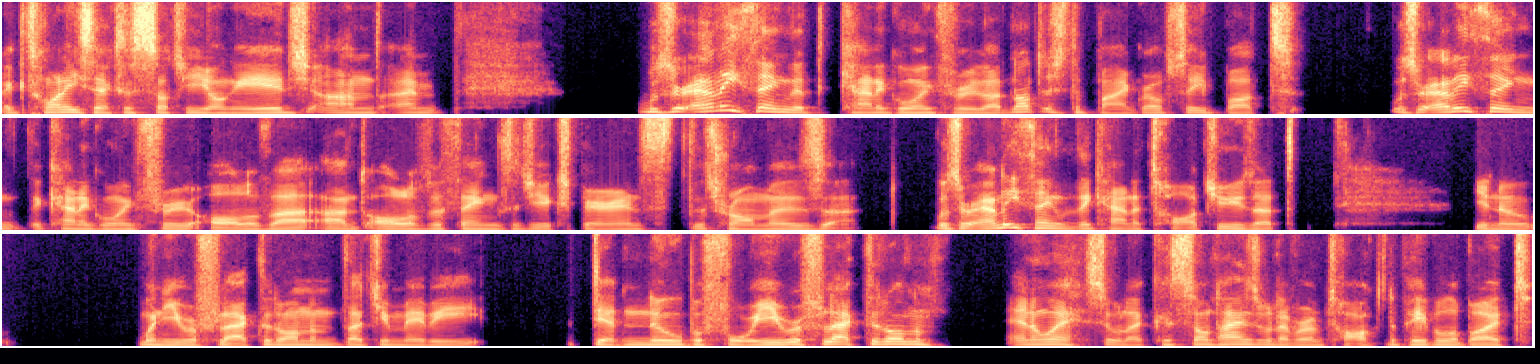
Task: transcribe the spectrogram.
like 26 is such a young age and i'm was there anything that kind of going through that, not just the bankruptcy, but was there anything that kind of going through all of that and all of the things that you experienced, the traumas? Uh, was there anything that they kind of taught you that, you know, when you reflected on them, that you maybe didn't know before you reflected on them? anyway. so like, because sometimes whenever I'm talking to people about,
